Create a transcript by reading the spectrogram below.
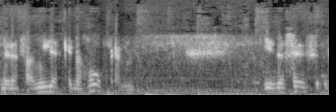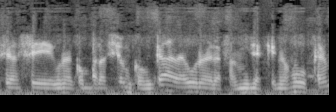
de las familias que nos buscan. Y entonces se hace una comparación con cada una de las familias que nos buscan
